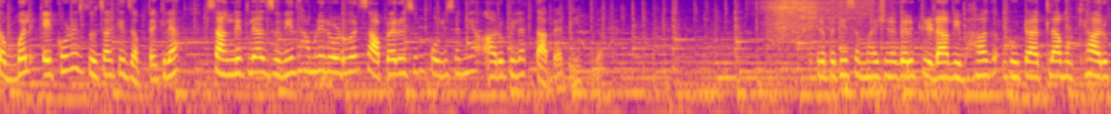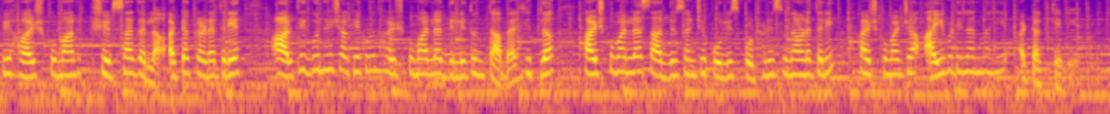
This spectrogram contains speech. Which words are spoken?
तब्बल एकोणीस दुचाकी जप्त केल्या. सांगलीतल्या जुनी धामणी रोडवर सापळा रचून पोलिसांनी आरोपीला ताब्यात घेतलं. छत्रपती संभाजीनगर क्रीडा विभाग घोटाळ्यातला मुख्य आरोपी हर्षकुमार क्षीरसागरला अटक करण्यात आली आहे. आर्थिक गुन्हे शाखेकडून हर्षकुमारला दिल्लीतून ताब्यात घेतलं. हर्षकुमारला सात दिवसांची पोलीस कोठडी सुनावण्यात आली. हर्षकुमारच्या आई वडिलांनाही अटक केली आहे.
